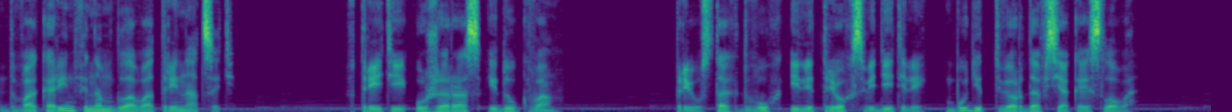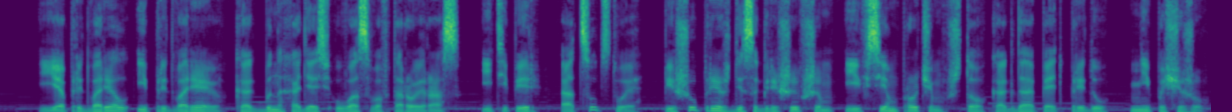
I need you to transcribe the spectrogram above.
2 Коринфянам глава 13. В третий уже раз иду к вам. При устах двух или трех свидетелей будет твердо всякое слово. Я предварял и предваряю, как бы находясь у вас во второй раз, и теперь, отсутствуя, пишу прежде согрешившим и всем прочим, что, когда опять приду, не пощажу.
